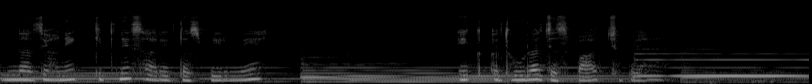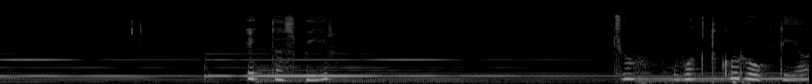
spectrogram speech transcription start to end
نہ جانے کتنے سارے تصویر میں ایک ادھورا جذبات چھپے ہیں۔ ایک تصویر جو وقت کو روک دیا،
